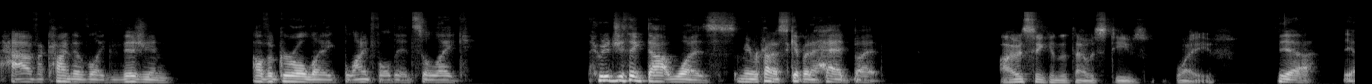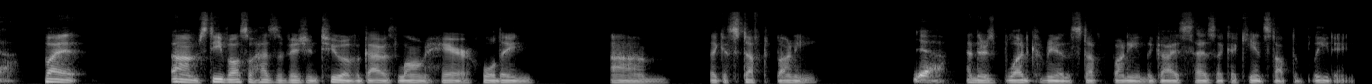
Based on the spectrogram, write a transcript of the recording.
have a kind of like vision of a girl like blindfolded. So like, who did you think that was? I mean, we're kind of skipping ahead, but I was thinking that that was Steve's wife, yeah, yeah, but um, Steve also has a vision too of a guy with long hair holding um like a stuffed bunny, yeah. and there's blood coming out of the stuffed bunny, and the guy says like I can't stop the bleeding.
